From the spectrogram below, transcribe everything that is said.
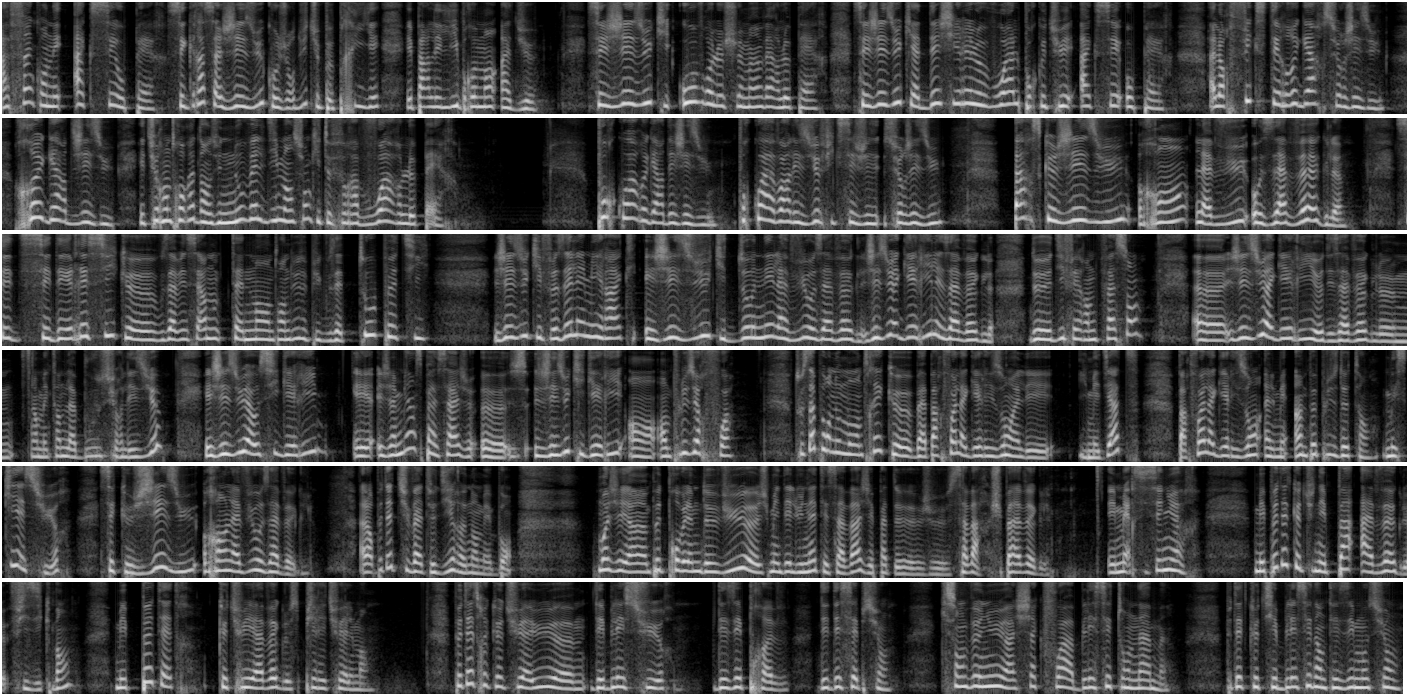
afin qu'on ait accès au Père. C'est grâce à Jésus qu'aujourd'hui tu peux prier et parler librement à Dieu. C'est Jésus qui ouvre le chemin vers le Père. C'est Jésus qui a déchiré le voile pour que tu aies accès au Père. Alors fixe tes regards sur Jésus. Regarde Jésus et tu rentreras dans une nouvelle dimension qui te fera voir le Père. Pourquoi regarder Jésus? Pourquoi avoir les yeux fixés sur Jésus? Parce que Jésus rend la vue aux aveugles. C'est des récits que vous avez certainement entendus depuis que vous êtes tout petit. Jésus qui faisait les miracles et Jésus qui donnait la vue aux aveugles. Jésus a guéri les aveugles de différentes façons. Euh, Jésus a guéri euh, des aveugles euh, en mettant de la boue sur les yeux. Et Jésus a aussi guéri, et, j'aime bien ce passage, Jésus qui guérit en, plusieurs fois. Tout ça pour nous montrer que bah, parfois la guérison, elle est immédiate. Parfois, la guérison, elle met un peu plus de temps. Mais ce qui est sûr, c'est que Jésus rend la vue aux aveugles. Alors peut-être tu vas te dire, non mais bon, moi j'ai un peu de problème de vue, je mets des lunettes et ça va, j'ai pas de, je, ça va, je suis pas aveugle. Et merci Seigneur. Mais peut-être que tu n'es pas aveugle physiquement, mais peut-être que tu es aveugle spirituellement. Peut-être que tu as eu euh, des blessures, des épreuves, des déceptions qui sont venues à chaque fois blesser ton âme. Peut-être que tu es blessé dans tes émotions.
